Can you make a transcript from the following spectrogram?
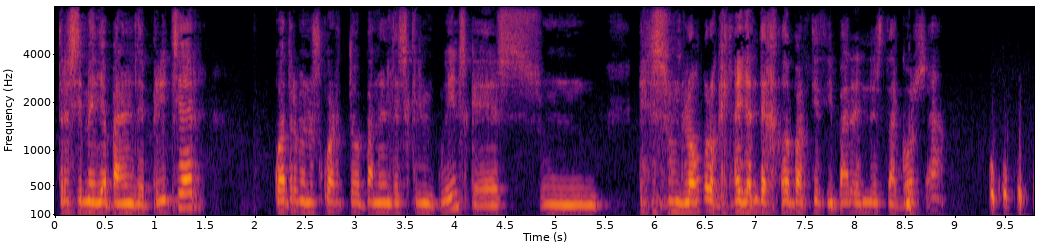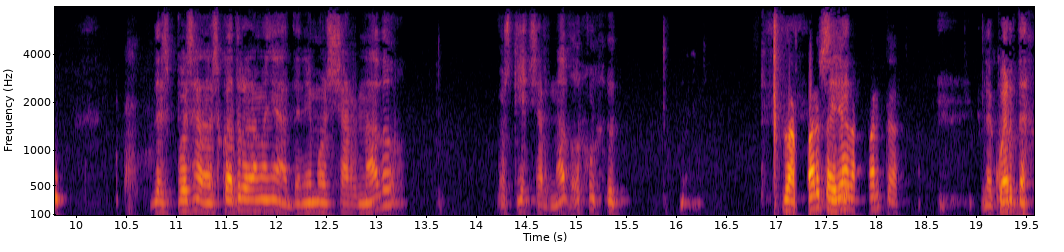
3 y media panel de Preacher. 4 menos cuarto panel de Scream Queens, que es un, es un logro que le hayan dejado participar en esta cosa. Después a las 4 de la mañana tenemos Sharnado. Hostia, Sharnado. La cuarta Sí. ya, la cuarta. La cuarta.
